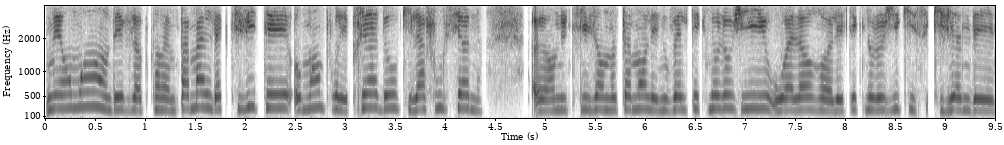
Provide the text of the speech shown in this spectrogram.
Néanmoins, on développe quand même pas mal d'activités, au moins pour les pré-ados, qui là fonctionnent, euh, en utilisant notamment les nouvelles technologies ou alors euh, les technologies qui, qui viennent des,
